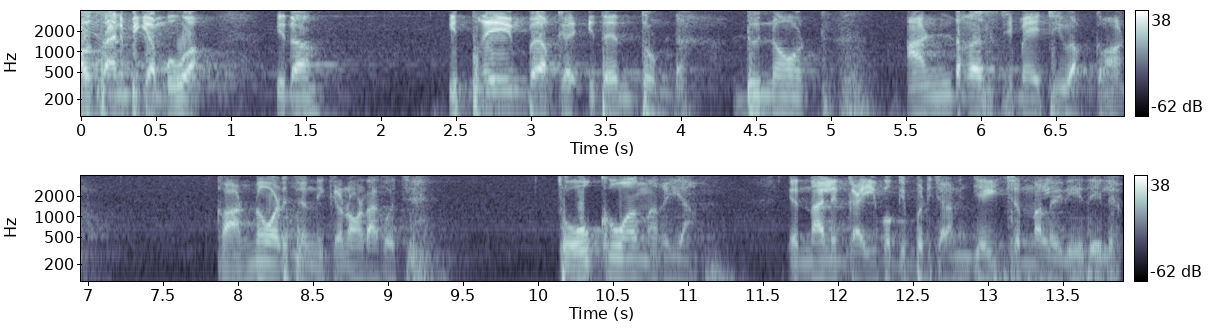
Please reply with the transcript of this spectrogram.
അവസാനിപ്പിക്കാൻ പോവാ. ഇതാ ഇത്രയും പേർക്ക് ഇതെന്തുണ്ട്? Do not underestimate your gone കണ്ണുമടച്ച് നിൽക്കണോടാ കൊച്ചെ. തോക്കുവാന്നറിയാം. എന്നാലും കൈ പൊക്കി പിടിച്ചാണ് ജയിച്ചെന്നുള്ള രീതിയിൽ.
